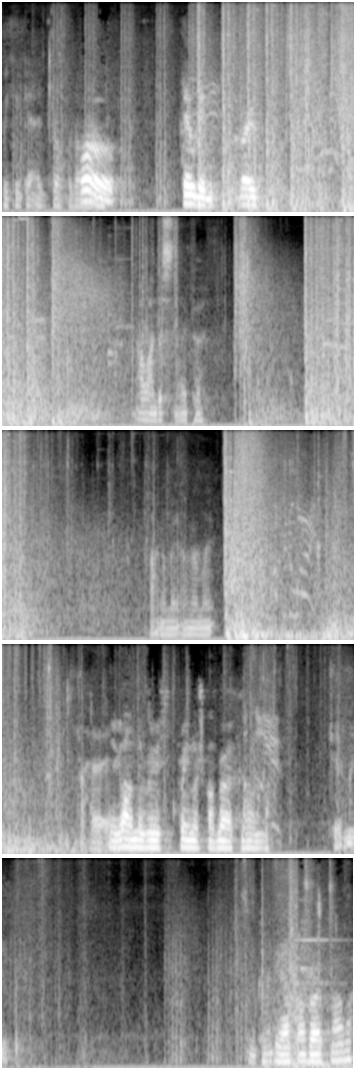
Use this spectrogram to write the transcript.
We could get a drop of our Whoa! Building, roof. Oh, and a sniper. Hang on, mate, hang on, mate. I hurt The him. guy on the roof pretty much got broken armor. Shit, mate. Someone coming? He has got broken armor.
